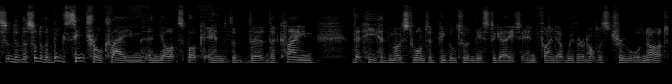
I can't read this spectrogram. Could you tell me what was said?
sort of the, sort of the big central claim in Yallop's book, and the, the, the claim that he had most wanted people to investigate and find out whether or not was true or not,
